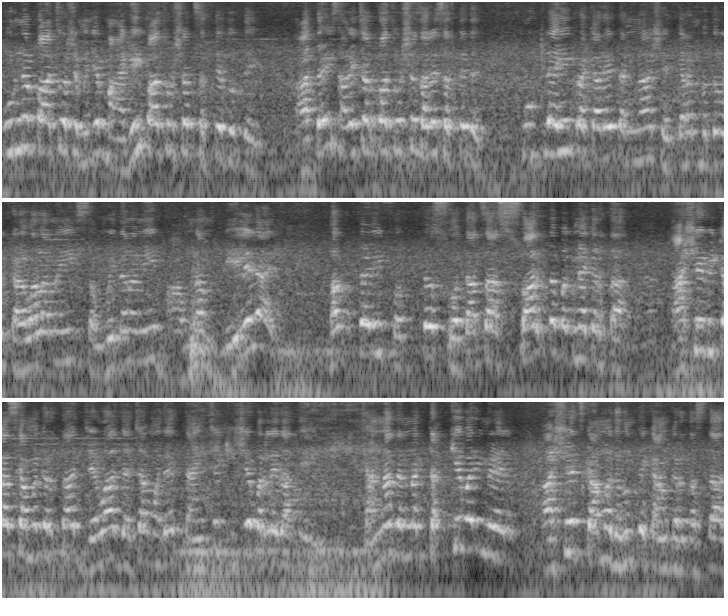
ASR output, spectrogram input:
पूर्ण पाच वर्ष म्हणजे मागेही पाच वर्षात सत्तेत होते. आताही साडेचार पाच वर्ष झाले सत्तेत आहेत. कुठल्याही प्रकारे त्यांना शेतकऱ्यांबद्दल कळवाला नाही संवेदना नाही भावना लिहिलेल्या आहेत. फक्त आणि फक्त स्वतःचा स्वार्थ बघण्याकरता असे विकास कामं करतात जेव्हा ज्याच्यामध्ये त्यांचे खिशे भरले जातील ज्यांना त्यांना टक्केवारी मिळेल असेच कामं धरून ते काम करत असतात.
